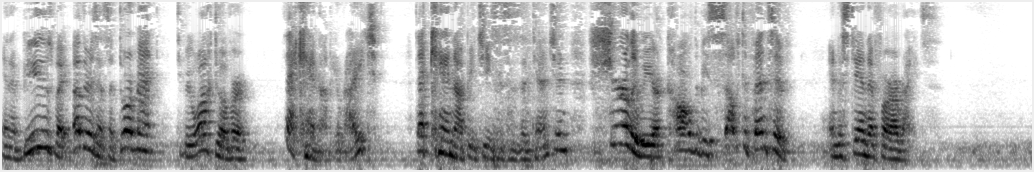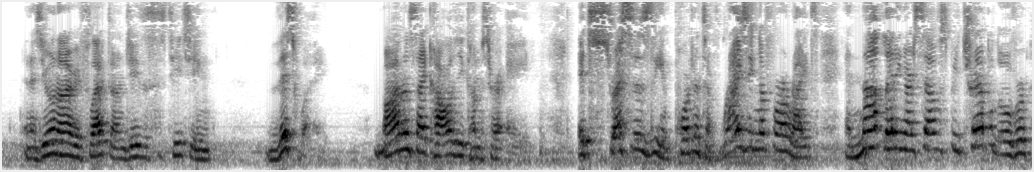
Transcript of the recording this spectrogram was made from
and abused by others as a doormat to be walked over, that cannot be right. That cannot be Jesus' intention. Surely we are called to be self-defensive and to stand up for our rights. And as you and I reflect on Jesus' teaching this way, modern psychology comes to our aid. It stresses the importance of rising up for our rights and not letting ourselves be trampled over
